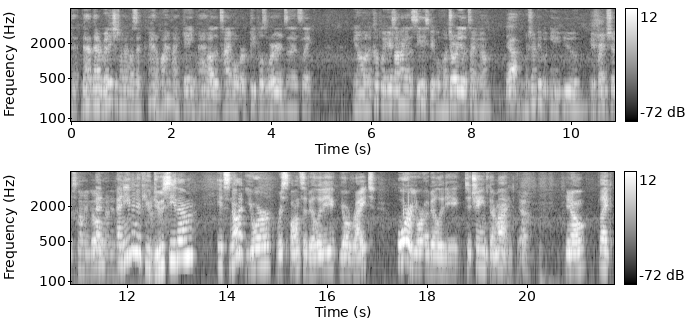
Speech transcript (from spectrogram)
that, that that really changed my life. I was like, man, why am I getting mad all the time over people's words? And it's like, you know, in a couple of years, I'm not gonna see these people majority of the time. You know, Yeah. majority of people, you, you your friendships come and go, And and, and even if you do see them, it's not your responsibility, your right, or your ability to change their mind. yeah, You know, like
